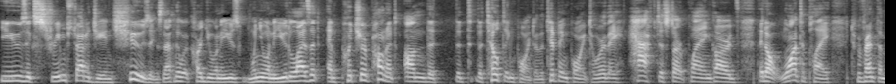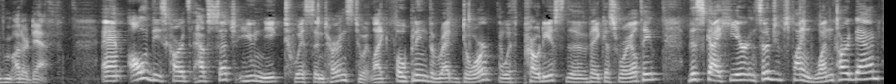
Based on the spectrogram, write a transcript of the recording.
you use extreme strategy and choose exactly what card you want to use when you want to utilize it and put your opponent on the, the, the tilting point or the tipping point to where they have to start playing cards they don't want to play to prevent them from utter death. And all of these cards have such unique twists and turns to it, like opening the red door with Proteus, the Vacus royalty. This guy here, instead of just playing one card down,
